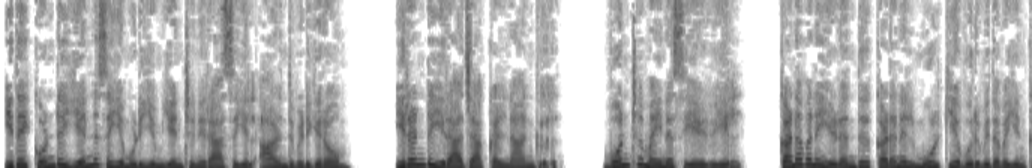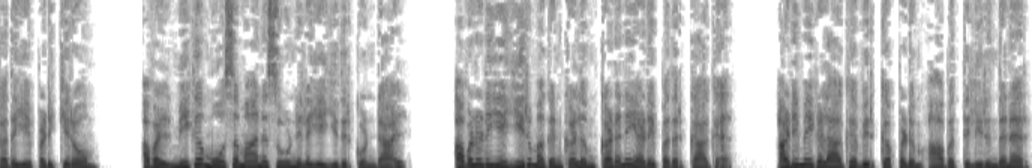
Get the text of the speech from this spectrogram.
இதைக் கொண்டு என்ன செய்ய முடியும் என்று நிராசையில் ஆழ்ந்து விடுகிறோம். இரண்டு இராஜாக்கள் நான்கு ஒன்று மைனஸ் ஏழில் கணவனை இழந்து கடனில் மூழ்கிய ஒரு விதவையின் கதையை படிக்கிறோம். அவள் மிக மோசமான சூழ்நிலையை எதிர்கொண்டாள். அவளுடைய இரு மகன்களும் கடனை அடைப்பதற்காக அடிமைகளாக விற்கப்படும் ஆபத்தில் இருந்தனர்.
